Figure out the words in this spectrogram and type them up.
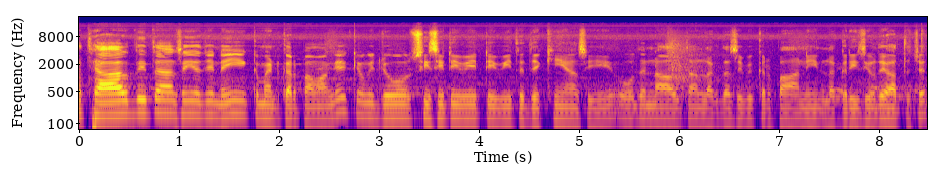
ਹਥਿਆਰ ਦੀ ਤਾਂ ਅਸੀਂ ਅਜੇ ਨਹੀਂ ਕਮੈਂਟ ਕਰ ਪਾਵਾਂਗੇ ਕਿਉਂਕਿ ਜੋ ਸੀਸੀਟੀਵੀ ਟੀਵੀ ਤੇ ਦੇਖੀਆਂ ਸੀ ਉਹਦੇ ਨਾਲ ਤਾਂ ਲੱਗਦਾ ਸੀ ਵੀ ਕਿਰਪਾਨ ਹੀ ਲੱਗ ਰਹੀ ਸੀ ਉਹਦੇ ਹੱਥ 'ਚ।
